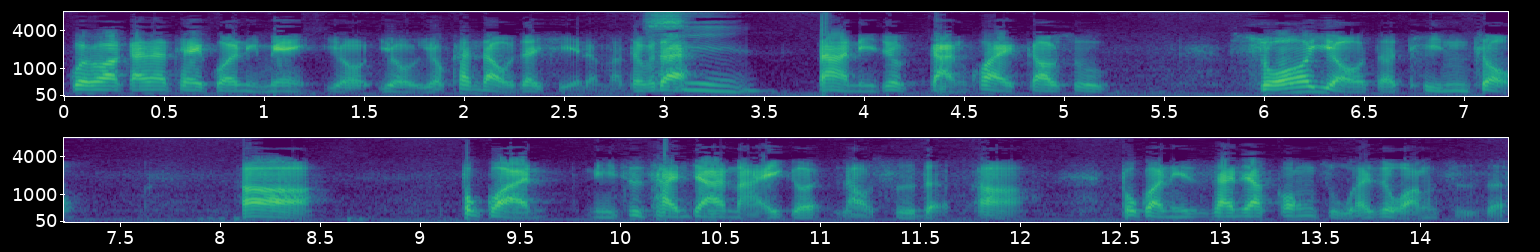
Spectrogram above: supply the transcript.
桂花刚才推管里面有有有看到我在写的嘛，对不对？是。那你就赶快告诉所有的听众啊，不管你是参加哪一个老师的啊，不管你是参加公主还是王子的，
